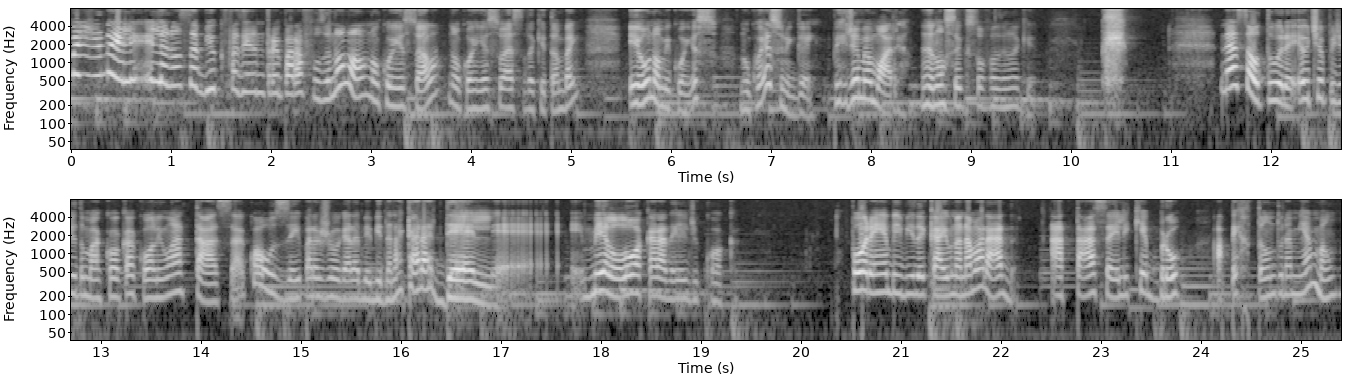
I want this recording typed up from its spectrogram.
Imagina ele, ele não sabia o que fazer, ele entrou em parafuso. Não, não, não conheço ela, não conheço essa daqui também. Eu não me conheço, não conheço ninguém. Perdi a memória. Eu não sei o que estou fazendo aqui. Nessa altura, eu tinha pedido uma Coca-Cola em uma taça, a qual usei para jogar a bebida na cara dele. Melou a cara dele de coca. Porém, a bebida caiu na namorada. A taça ele quebrou, apertando na minha mão.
